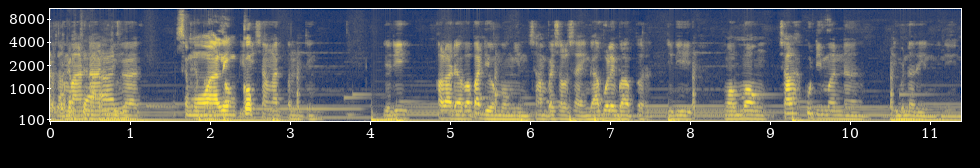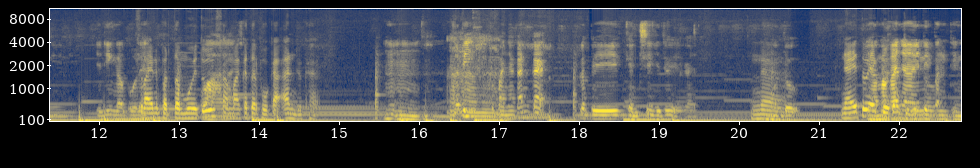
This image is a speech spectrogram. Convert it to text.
pertemanan juga Semua lingkup ini sangat penting. Jadi kalau ada apa-apa diomongin sampai selesai, nggak boleh baper. Jadi ngomong salahku di mana, dibenerin ini. Jadi nggak boleh. selain bertemu itu Wah, sama keterbukaan juga Mm-mm. tapi kebanyakan kayak lebih gengsi gitu ya kayak nah untuk nah itu Ya, ego makanya tadi ini itu. penting.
